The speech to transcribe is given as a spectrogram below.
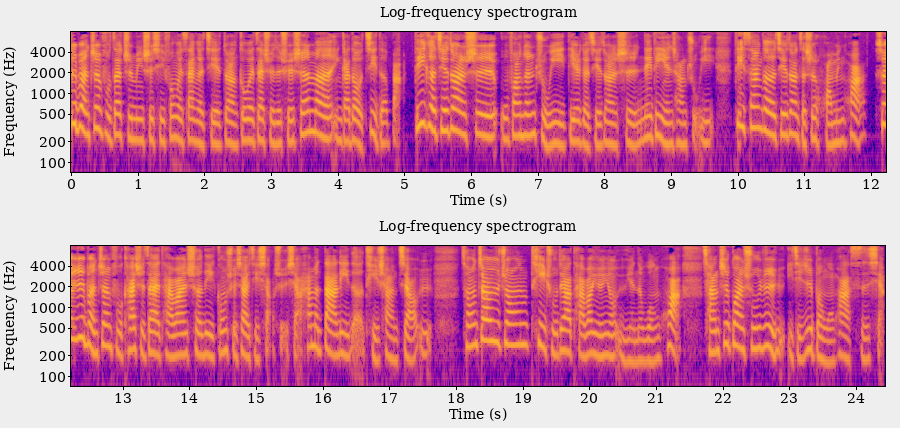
日本政府在殖民时期分为三个阶段，各位在学的学生们应该都有记得吧？第一个阶段是无方针主义，第二个阶段是内地延长主义，第三个阶段则是皇民化。所以日本政府开始在台湾设立公学校以及小学校，他们大力的提倡教育。从教育中剔除掉台湾原有语言的文化，强制灌输日语以及日本文化思想，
